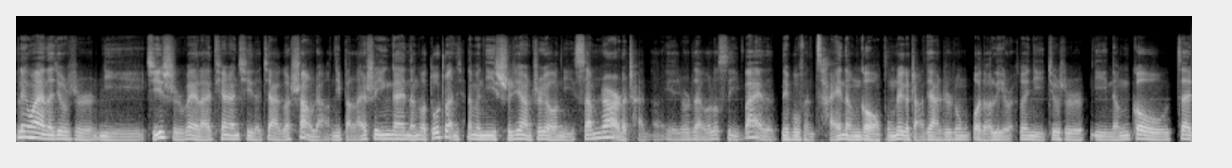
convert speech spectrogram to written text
另外呢，就是你即使未来天然气的价格上涨，你本来是应该能够多赚钱，那么你实际上只有你三分之二的产能，也就是在俄罗斯以外的那部分才能够从这个涨价之中获得利润。所以你就是你能够在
